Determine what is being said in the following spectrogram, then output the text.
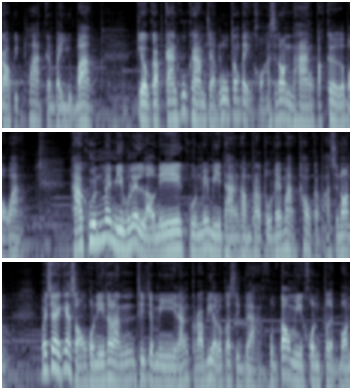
เราผิดพลาดกันไปอยู่บ้าง เกี่ยวกับการคู่คามจากลูกตั้งเตะของอาร์เซนอลทางปักเกอร์ก็บอกว่า หากคุณไม่มีผู้เล่นเหล่านี้ คุณไม่มีทางทำประตูได้มากเท่ากับอาร์เซนอลไม่ใช่แค่ 2 คนนี้เท่านั้นที่จะมีทั้งกราเบียแล้วก็ซิลวาคุณต้องมีคนเปิดบอล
